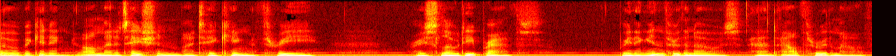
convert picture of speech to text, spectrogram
So, beginning our meditation by taking three very slow, deep breaths, breathing in through the nose and out through the mouth.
